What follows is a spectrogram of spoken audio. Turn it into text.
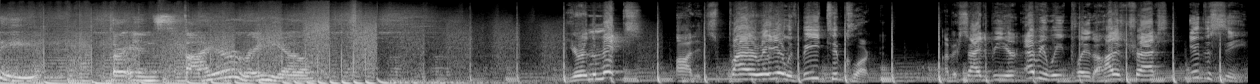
Ready for Inspire Radio. You're in the mix on Inspire Radio with me, Tim Clark. I'm excited to be here every week playing the hottest tracks in the scene.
